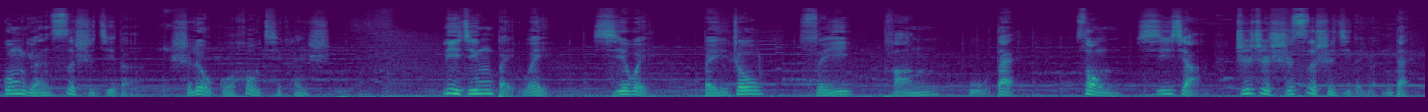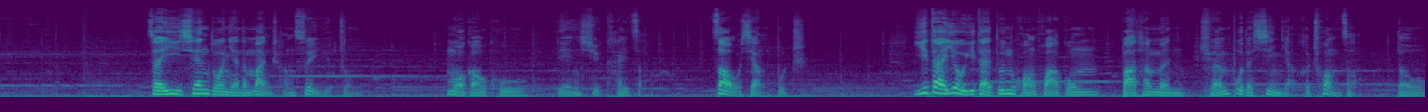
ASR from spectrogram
公元四世纪的十六国后期开始，历经北魏、西魏、北周、隋、唐、五代、宋、西夏，直至十四世纪的元代，在一千多年的漫长岁月中，莫高窟连续开凿，造像不止，一代又一代敦煌画工把他们全部的信仰和创造。都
